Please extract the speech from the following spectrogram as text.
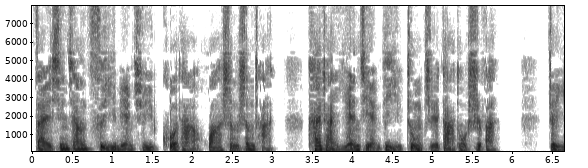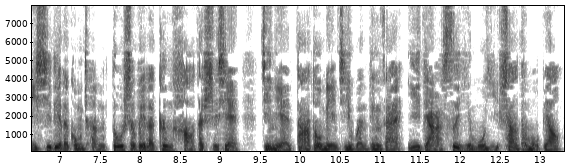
在新疆次宜棉区扩大花生生产，开展盐碱地种植大豆示范。这一系列的工程都是为了更好地实现今年大豆面积稳定在1.4亿亩以上的目标。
